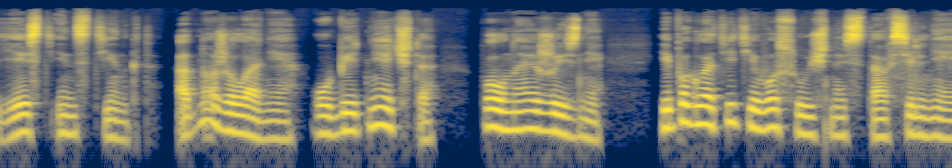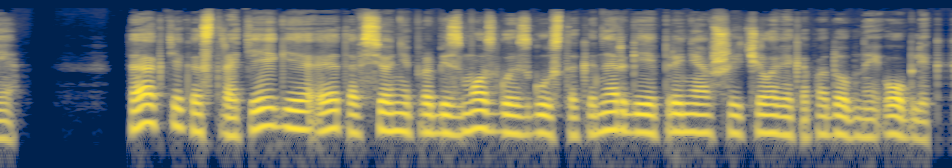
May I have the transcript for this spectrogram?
есть инстинкт. Одно желание – убить нечто, полное жизни, и поглотить его сущность, став сильнее. Тактика, стратегия – это все не про безмозглый сгусток энергии, принявший человекоподобный облик.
